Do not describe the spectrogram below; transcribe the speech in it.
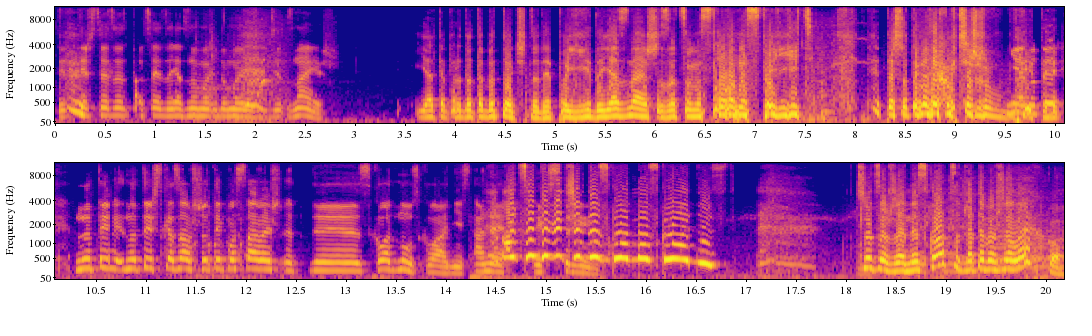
Ти, ти ж це, про це я думаю, знаєш. Я тепер до тебе точно не поїду, я знаю, що за цими словами стоїть. Те, що ти мене хочеш вбити. Ні, ну ти, ну ти, ну ти ж сказав, що ти поставиш е, е, складну складність, а не. А це тобі чи не складна складність? Що це вже не склад, це для тебе вже легко?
